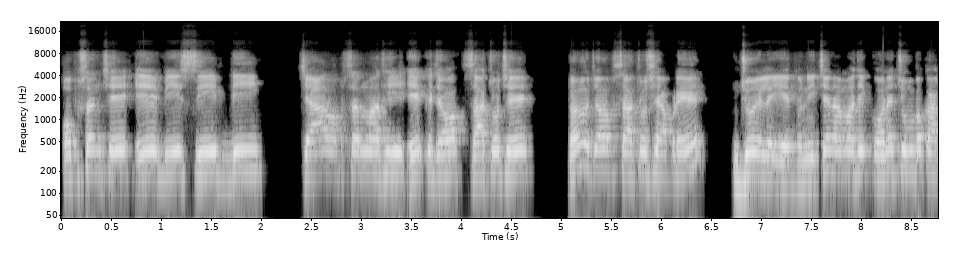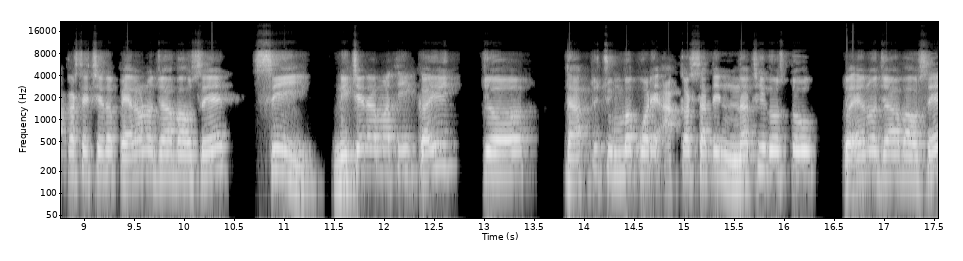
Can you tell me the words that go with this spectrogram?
ઓપ્શન છે એ બી સી ડી ચાર ઓપ્શનમાંથી એક જવાબ સાચો છે. કયો જવાબ સાચો છે આપણે જોઈ લઈએ. તો નીચેનામાંથી કોને ચુંબક આકર્ષે છે? તો પહેલાનો જવાબ આવશે સી નીચેનામાંથી કઈ ધાતુ ચુંબક વડે આકર્ષાતી નથી દોસ્તો, તો એનો જવાબ આવશે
